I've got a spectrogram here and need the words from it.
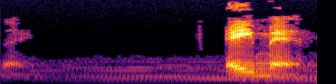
name, amen.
